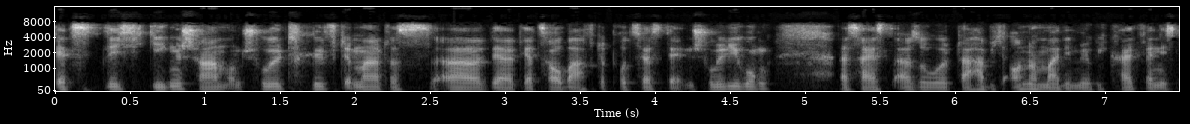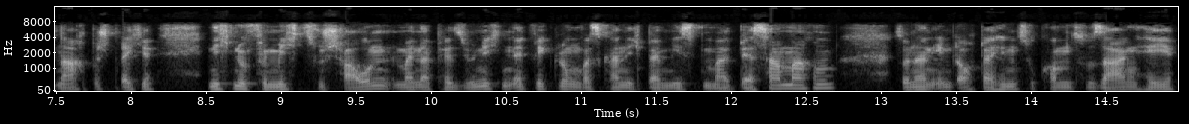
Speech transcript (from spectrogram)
letztlich gegen Scham und Schuld hilft immer das, äh, der, der zauberhafte Prozess der Entschuldigung. Das heißt also, da habe ich auch nochmal die Möglichkeit, wenn ich es nachbespreche, nicht nur für mich zu schauen in meiner persönlichen Entwicklung, was kann ich beim nächsten Mal besser machen, sondern eben auch dahin zu kommen, zu sagen, hey,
